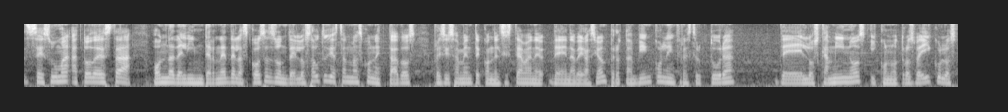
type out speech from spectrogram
se suma a toda esta onda del Internet de las cosas, donde los autos ya están más conectados precisamente con el sistema de navegación, pero también con la infraestructura de los caminos y con otros vehículos.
